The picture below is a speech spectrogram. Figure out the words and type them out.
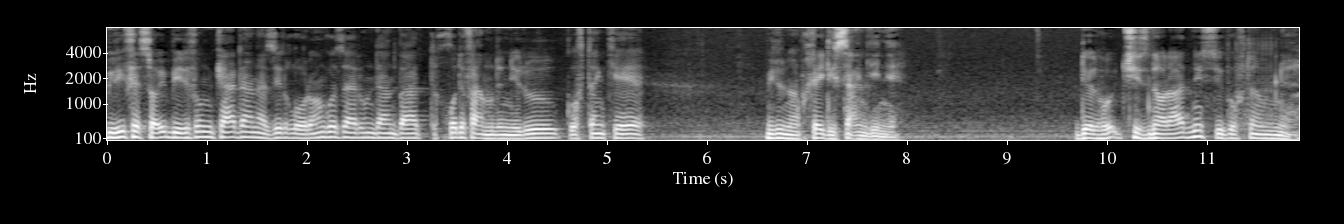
بریف حسابی بریفمون کردن از زیر قرآن گذروندن. بعد خود فرمانده نیرو گفتن که می‌دونم خیلی سنگینه. دل چیز ناراحت نیستی؟ گفتم نه.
